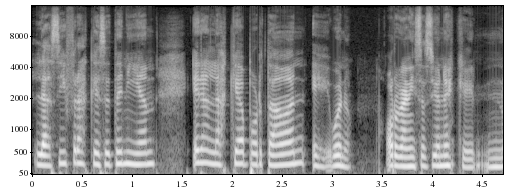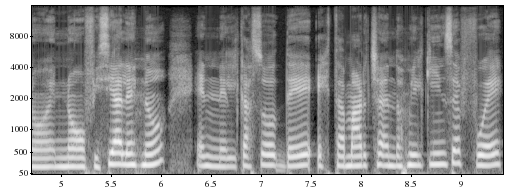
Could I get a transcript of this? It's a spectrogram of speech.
Las cifras que se tenían eran las que aportaban, eh, bueno, organizaciones que no, no, oficiales, ¿no? En el caso de esta marcha en 2015 fue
